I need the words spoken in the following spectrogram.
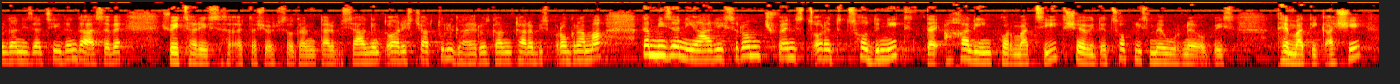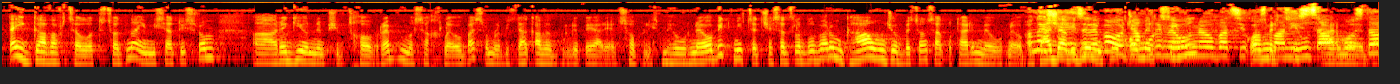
ორგანიზაციიდან და ასევე შვეიცარიის საერთაშორისო განვითარების აგენტო არის ჩართული გაეროს განვითარების პროგრამა. და მიზანი არის რომ ჩვენ სწორედ ცოდნით და ახალი ინფორმაციით შევიდეთ სოფლის მეურნეობის თემატიკაში და იქ გავავრცელოთ ცოდნა იმისათვის, რომ რეგიონებში მცხოვრებ მოსახლეობას, რომლებიც დაკავებულები არიან სოფლის მეურნეობით, მივცეთ შესაძლებლობა, რომ გააუმჯობესონ საკუთარი მეურნეობა. გადავიდნენ უფრო კომერციულ მეურნეობაც იყოს მანის სწავლოს და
